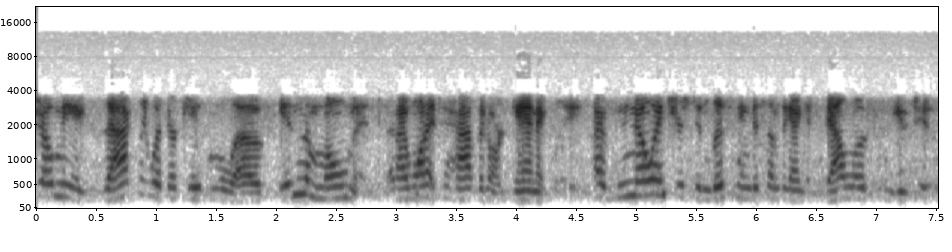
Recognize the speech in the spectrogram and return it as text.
show me exactly what they're capable of in the moment, and I want it to happen organically. I have no interest in listening to something I can download from YouTube.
